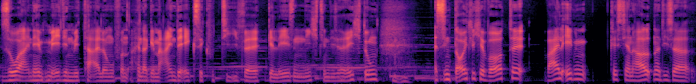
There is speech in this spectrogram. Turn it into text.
so eine Medienmitteilung von einer Gemeindeexekutive gelesen, nicht in diese Richtung. Mhm. Es sind deutliche Worte, weil eben Christian Haltner, dieser,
